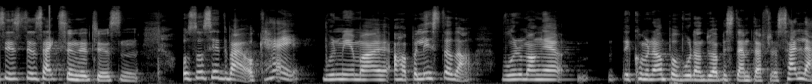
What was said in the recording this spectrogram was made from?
siste 600 000. Og så sier du bare OK, hvor mye må jeg ha på lista, da? Hvor mange det kommer an på hvordan du har bestemt deg for å selge.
